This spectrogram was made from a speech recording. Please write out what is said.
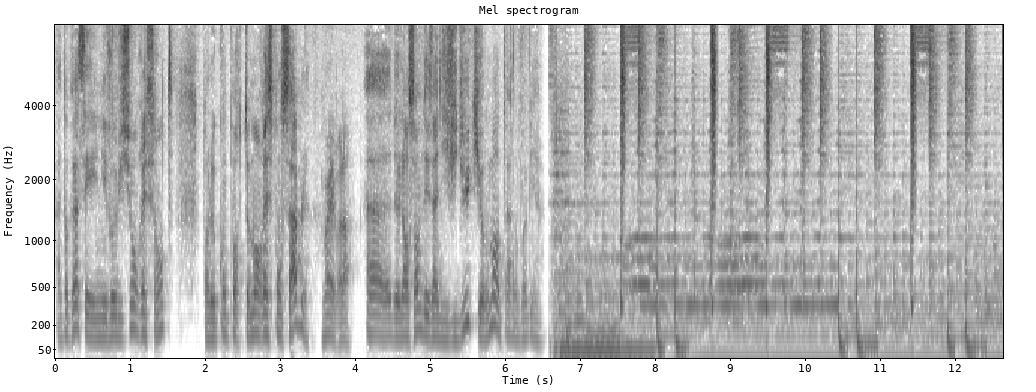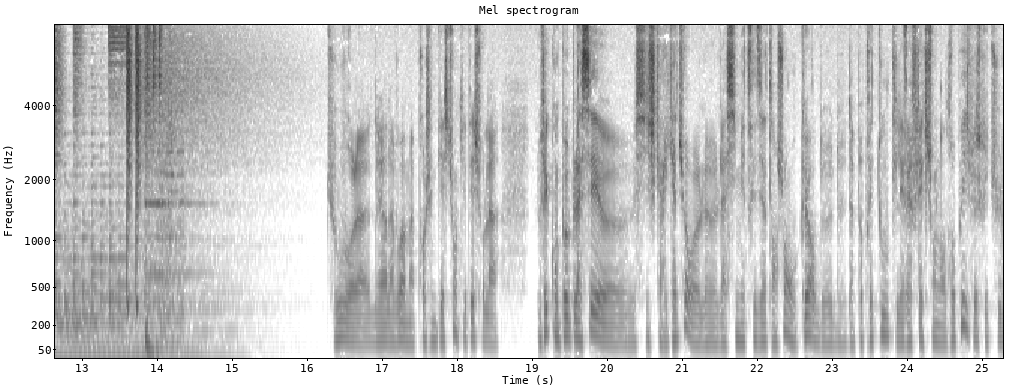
Ah, donc ça, c'est une évolution récente dans le comportement responsable voilà. Euh, de l'ensemble des individus qui augmente, hein, on voit bien. Tu ouvres d'ailleurs la voie à ma prochaine question qui était sur la, le fait qu'on peut placer, euh, si je caricature, la symétrie des attentions au cœur d'à de, peu près toutes les réflexions de l'entreprise, parce que tu,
